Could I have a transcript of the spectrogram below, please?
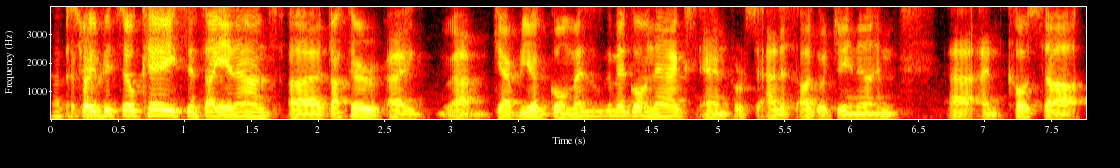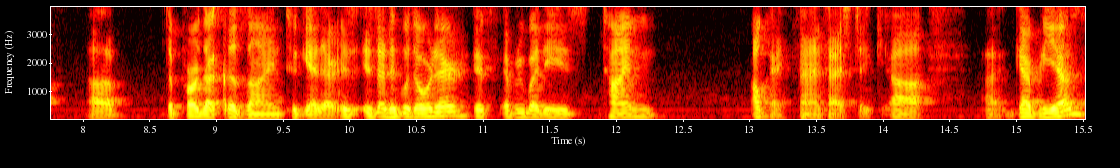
That's so okay. if it's okay, since I announced uh, Dr. Uh, uh, Gabriel Gomes is going to go next, and Professor Alice Agogino and uh, and Kosa, uh, the product design together. Is is that a good order? If everybody's time, okay, fantastic. Uh, Gabriel.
